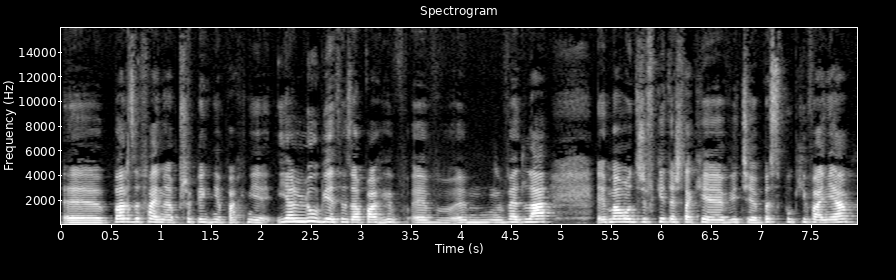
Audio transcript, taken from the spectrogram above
E, bardzo fajna, przepięknie pachnie. Ja lubię te zapachy Wedla. E, Mam odżywki też takie, wiecie, bez spłukiwania.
